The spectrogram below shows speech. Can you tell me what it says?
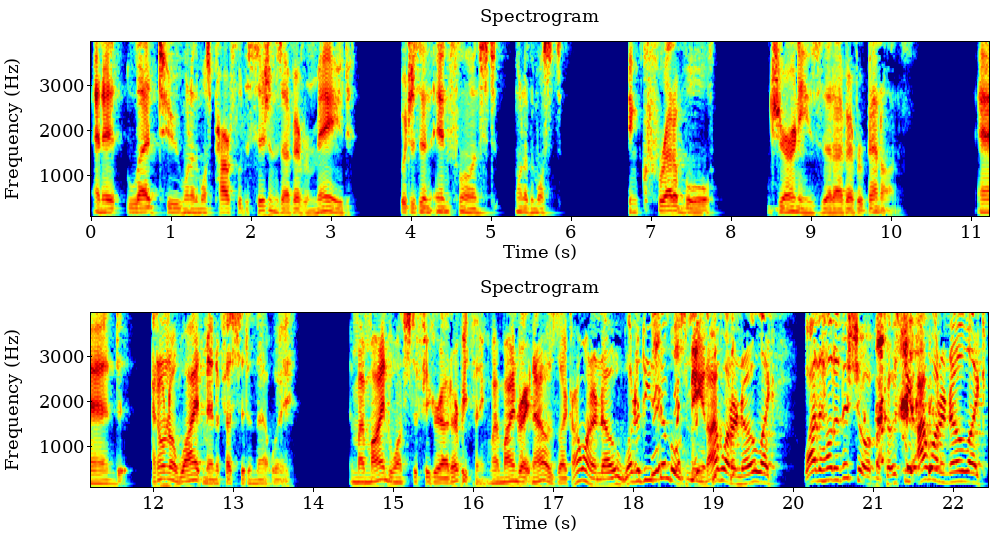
And it led to one of the most powerful decisions I've ever made, which has then influenced one of the most incredible journeys that I've ever been on. And I don't know why it manifested in that way. And my mind wants to figure out everything. My mind right now is like, I want to know what do these symbols mean? I want to know like why the hell did this show up, Makhosi? I want to know like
